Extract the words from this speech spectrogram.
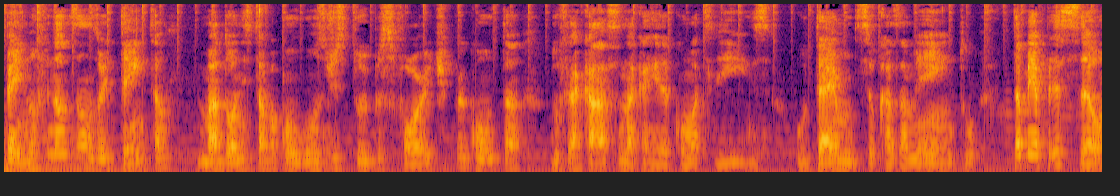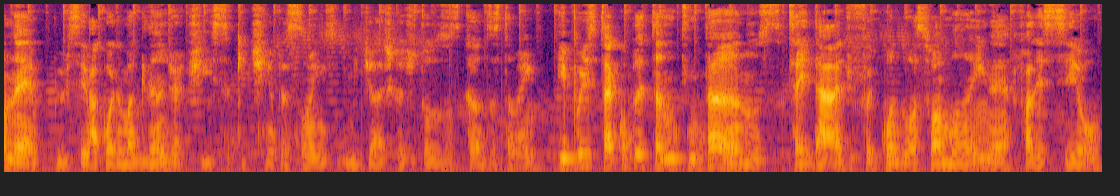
Bem, no final dos anos 80, Madonna estava com alguns distúrbios fortes por conta do fracasso na carreira como atriz, o término de seu casamento, também a pressão, né, por ser agora uma grande artista que tinha pressões midiáticas de todos os cantos também, e por estar completando 30 anos. Essa idade foi quando a sua mãe, né, faleceu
